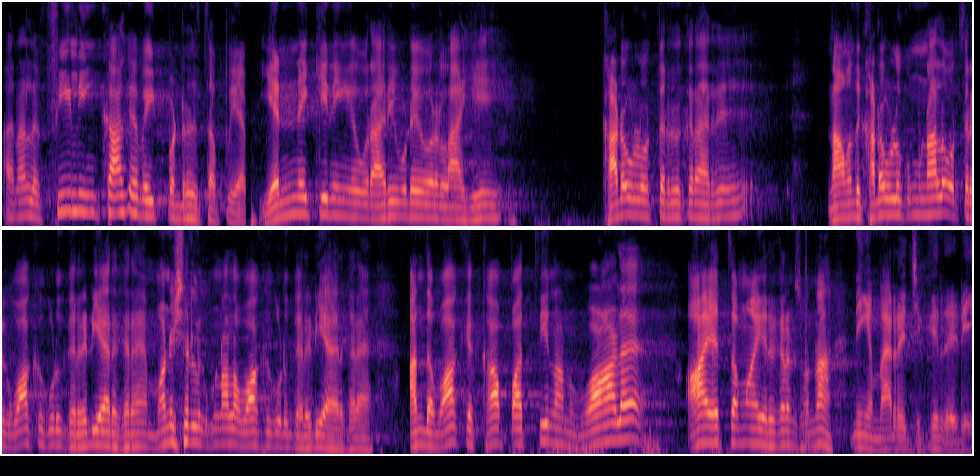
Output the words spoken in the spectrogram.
அதனால் ஃபீலிங்க்காக வெயிட் பண்ணுறது தப்பு. என்னைக்கு நீங்கள் ஒரு அறிவுடையவர்களாகி கடவுள் ஒருத்தர் இருக்கிறாரு. நான் வந்து கடவுளுக்கு முன்னால் ஒருத்தருக்கு வாக்கு கொடுக்க ரெடியாக இருக்கிறேன். மனுஷர்களுக்கு முன்னால் வாக்கு கொடுக்க ரெடியாக இருக்கிறேன். அந்த வாக்கை காப்பாற்றி நான் வாழ ஆயத்தமாக இருக்கிறேன்னு சொன்னால் நீங்கள் மேரேஜுக்கு ரெடி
